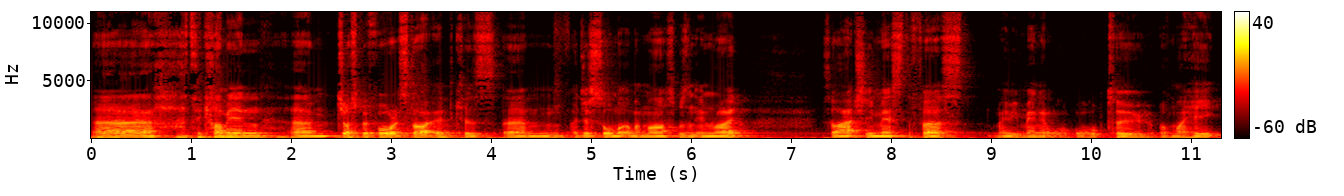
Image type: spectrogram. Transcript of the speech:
Uh, had to come in um, just before it started because um, I just saw that my mask wasn't in right. So I actually missed the first maybe minute or, or two of my heat,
